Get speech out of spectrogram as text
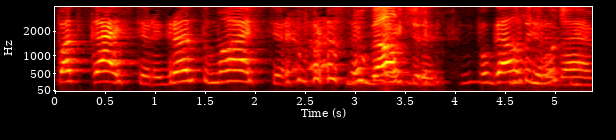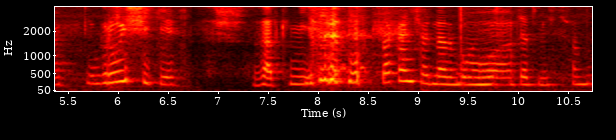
Подкастеры, грандмастеры, просто Бухгалтеры. Бухгалтеры, Ну, да. Грузчики. Заткнись. Заканчивать надо было университет вместе со мной.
